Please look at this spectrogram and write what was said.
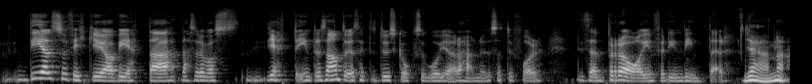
dels så fick jag veta, alltså det var jätteintressant och jag tänkte att du ska också gå och göra det här nu så att du får det så här bra inför din vinter, gärna.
